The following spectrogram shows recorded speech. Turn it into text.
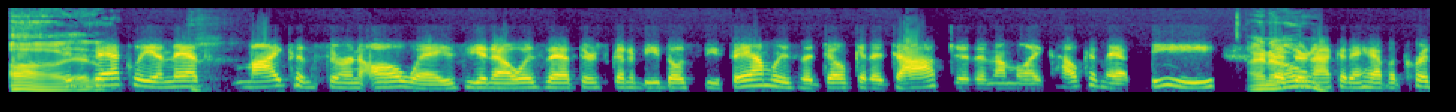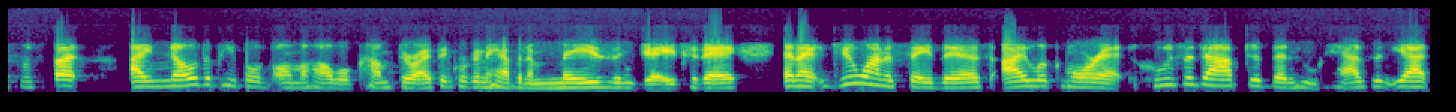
Uh, Exactly, and that's my concern always. You know, is that there's going to be those few families that don't get adopted, and I'm like, how can that be? I that know. they're not going to have a Christmas. But I know the people of Omaha will come through. I think we're going to have an amazing day today. And I do want to say this I look more at who's adopted than who hasn't yet.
